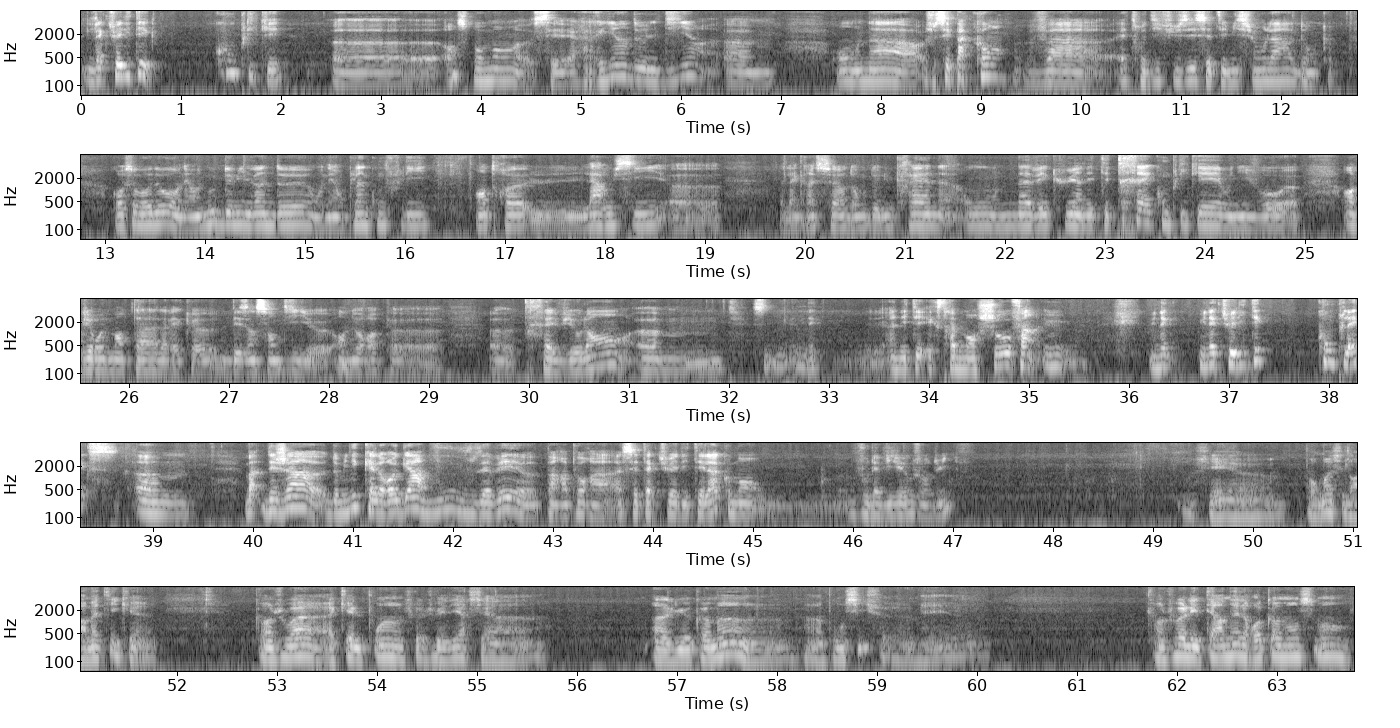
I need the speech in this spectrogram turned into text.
l'actualité est compliquée. en ce moment, c'est rien de le dire. on a, je sais pas quand va être diffusée cette émission-là, donc grosso modo, on est en août 2022, on est en plein conflit entre la Russie, euh, l'agresseur donc de l'Ukraine. On a vécu un été très compliqué au niveau euh, environnemental avec euh, des incendies en Europe très violents. un été extrêmement chaud, enfin une, actualité complexe. Bah, déjà, Dominique, quel regard vous, vous avez euh, par rapport à, cette actualité-là? Comment vous la vivez aujourd'hui? Euh, Pour moi, c'est dramatique. Quand je vois à quel point, ce que je vais dire, c'est un, lieu commun, un, poncif, mais euh, quand je vois l'éternel recommencement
